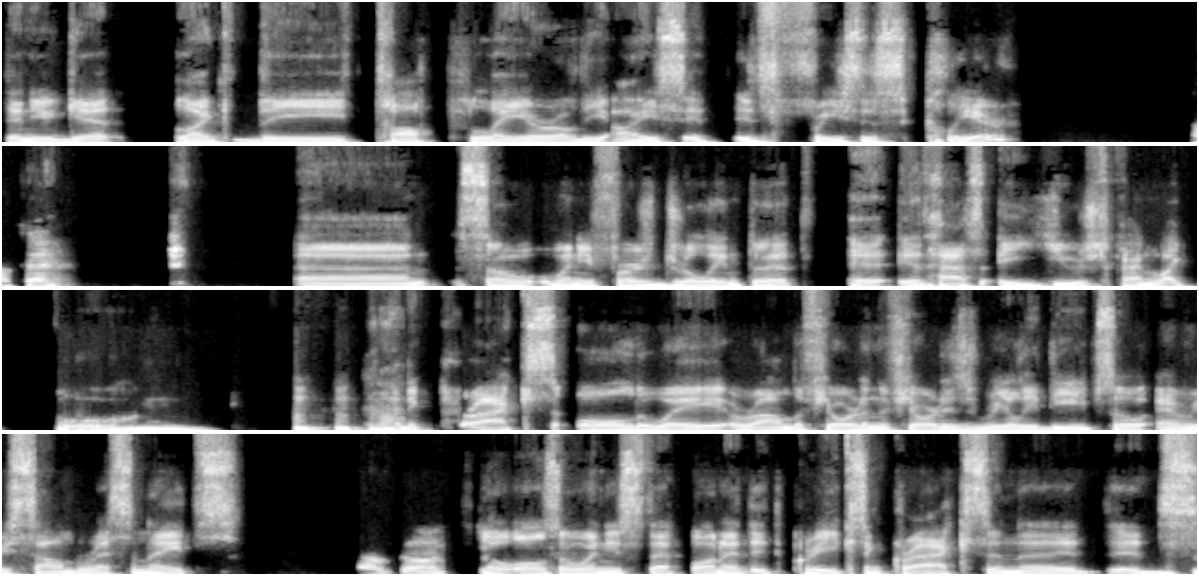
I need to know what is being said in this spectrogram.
then you get like the top layer of the ice, it, it freezes clear. okay. And so when you first drill into it, it, it has a huge kind of like boom. and it cracks all the way around the fjord, and the fjord is really deep, so every sound resonates. Oh god. So also when you step on it, it creaks and cracks, and uh, it, it's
